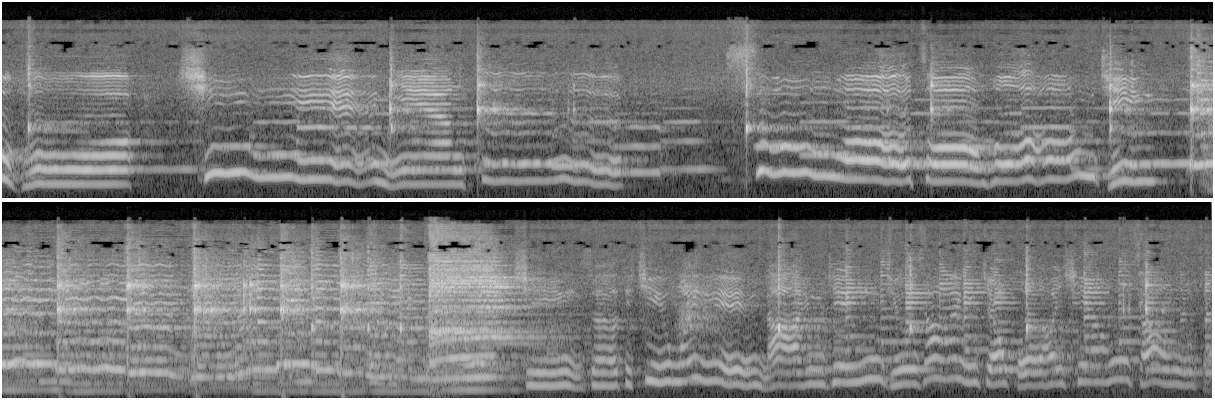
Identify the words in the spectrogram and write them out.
我父亲娘子说忠情，今日的久违难尽，就让将欢笑藏在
